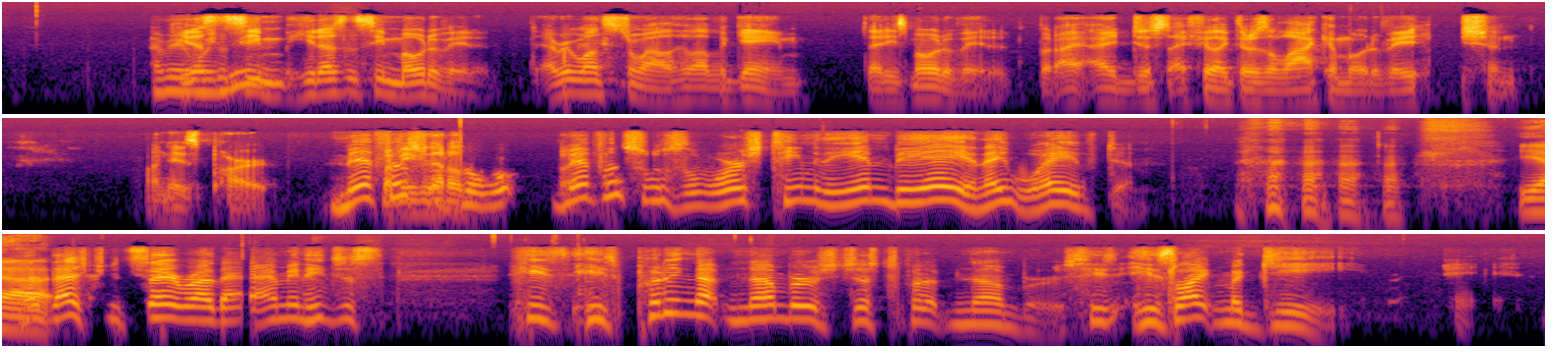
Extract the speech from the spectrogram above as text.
I mean, he doesn't you, seem he doesn't seem motivated. Every once in a while, he'll have a game that he's motivated, but I, I just I feel like there's a lack of motivation on his part. Memphis was, the, Memphis was the worst team in the NBA, and they waived him. Yeah, that, that should say right there. I mean, he just he's he's putting up numbers just to put up numbers. He's he's like McGee,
